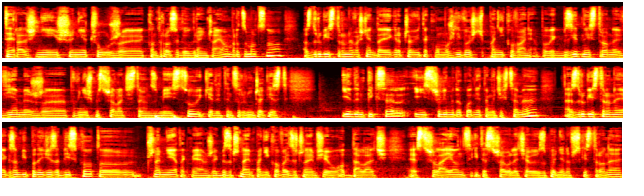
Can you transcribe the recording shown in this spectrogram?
teraźniejszy nie czuł, że kontrolsy go ograniczają bardzo mocno, a z drugiej strony właśnie daje graczowi taką możliwość panikowania, bo jakby z jednej strony wiemy, że powinniśmy strzelać stojąc w miejscu i kiedy ten celowniczek jest jeden piksel i strzelimy dokładnie tam, gdzie chcemy, a z drugiej strony jak zombie podejdzie za blisko, to przynajmniej ja tak miałem, że jakby zaczynałem panikować, zaczynałem się oddalać e, strzelając i te strzały leciały zupełnie na wszystkie strony,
